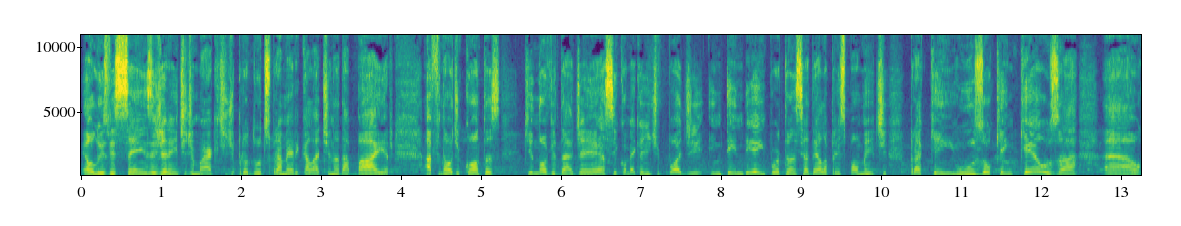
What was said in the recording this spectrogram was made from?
é o Luiz Vicenzi, gerente de marketing de produtos para América Latina da Bayer. Afinal de contas, que novidade é essa e como é que a gente pode entender a importância dela, principalmente para quem usa ou quem quer usar uh,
